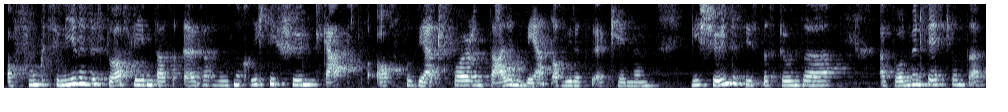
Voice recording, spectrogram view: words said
auf funktionierendes Dorfleben, das einfach, wo es noch richtig schön klappt, auch so wertvoll und da den Wert auch wieder zu erkennen wie schön das ist, dass bei uns ein, ein Sonnenfestel und ein,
